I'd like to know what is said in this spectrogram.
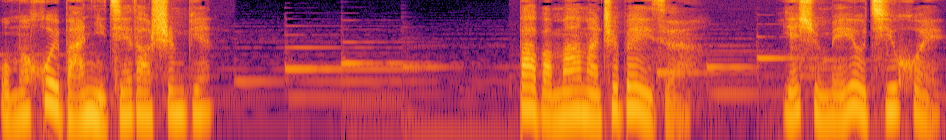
我们会把你接到身边。爸爸妈妈这辈子，也许没有机会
